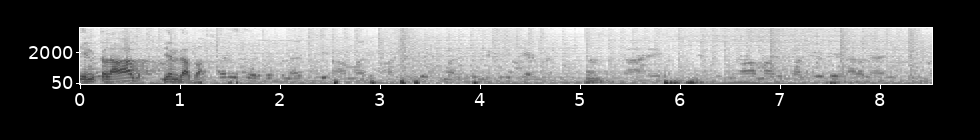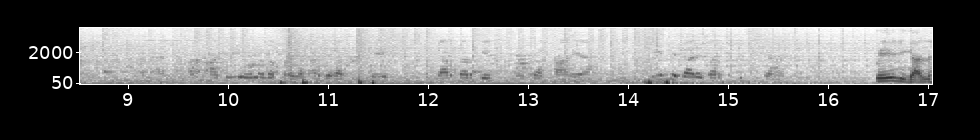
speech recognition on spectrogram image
ਇਨਕਲਾਬ ਜਿੰਦਾਬਾਦ। ਕੋਈ ਇਹ ਗੱਲ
